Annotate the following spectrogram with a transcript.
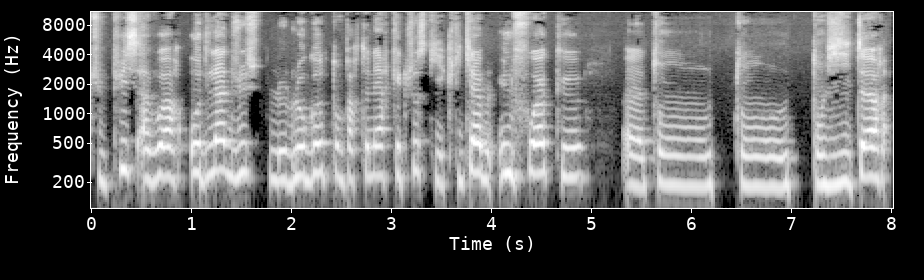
tu puisses avoir au-delà de juste le logo de ton partenaire, quelque chose qui est cliquable une fois que euh, ton, visiteur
